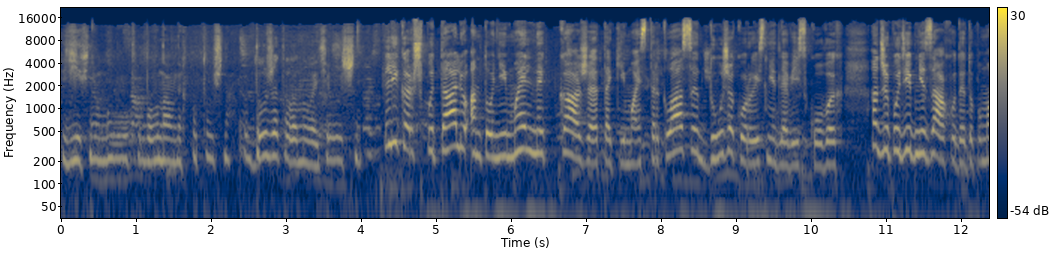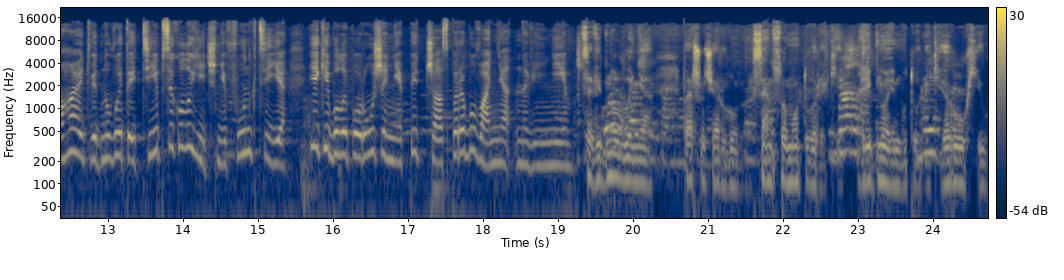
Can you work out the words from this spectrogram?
їхню молитву, бо вона в них потужна. Дуже талановиті учні. Лікар шпиталю Антоній Мельник каже, такі майстер-класи дуже корисні для військових, адже подібні заходи допомагають відновити ті психологічні функції, які були порушені під час перебування на війні. Це відновлення в першу чергу сенсомоторики, дрібної моторики, рухів.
